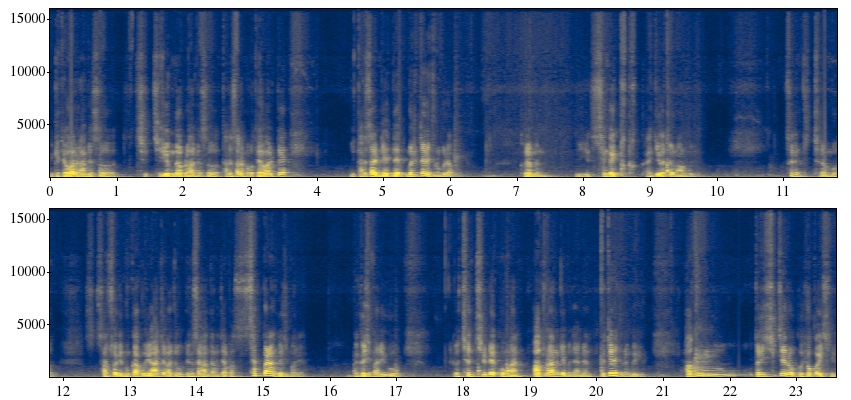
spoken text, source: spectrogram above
이렇게 대화를 하면서 질- 질의응답을 하면서 다른 사람하고 대화할 때 이 다른 사람이 내, 내 머리 때려주는 거라고. 그러면 이 생각이 팍팍 아이디어가 튀어나오는 거죠. 스님처럼 뭐 산속에 눈 감고 여기 앉아가지고 명상한다는 제가 새빨간 거짓말이에요. 거짓말이고 그 1700 공안 화두라는 게 뭐냐면 그 때려주는 거예요. 화두 들이 실제로 그 효과가 있어요.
